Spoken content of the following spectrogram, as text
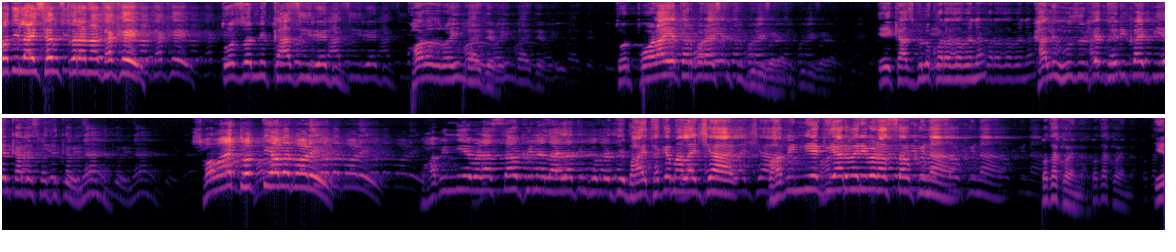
যদি লাইসেন্স করা না থাকে তোর জন্য কাজী রেডি খরচ রহিম ভাই দেবে। তোর পড়াইয়ে তারপর আজকে তুই ঘুরে বেড়াবি। এই কাজগুলো করা যাবে না? খালি হুজুরকে ধরি কয় বিয়ের কাগজপাতি কই না? সবাই ধরতে হবে পরে। ভাবিন নিয়ে বেড়াচ্ছাও কিনা লাইলাতুল ফেব্রুয়ারি ভাই থাকে মালয়েশিয়ায়। ভাবিন নিয়ে গিয়ার মেরি বেড়াচ্ছাও কিনা কথা কয় না। কথা কয় না। এ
